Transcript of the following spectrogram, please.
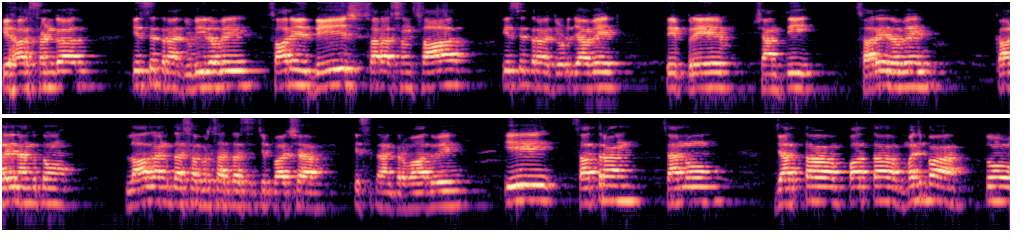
ਕਿ ਹਰ ਸੰਗਤ ਇਸੇ ਤਰ੍ਹਾਂ ਜੁੜੀ ਰਵੇ, ਸਾਰੇ ਦੇਸ਼, ਸਾਰਾ ਸੰਸਾਰ ਇਸੇ ਤਰ੍ਹਾਂ ਜੁੜ ਜਾਵੇ ਤੇ ਪ੍ਰੇਮ, ਸ਼ਾਂਤੀ ਸਾਰੇ ਰਵੇ। ਕਾਲੇ ਰੰਗ ਤੋਂ ਲਾਲ ਰੰਗ ਦਾ ਸਬਰ ਸਾਦਾ ਸੱਚੇ ਪਾਤਸ਼ਾਹ ਇਸੇ ਤਰ੍ਹਾਂ ਕਰਵਾ ਦੇਵੇ। ਇਹ ਸੱਤ ਰੰਗ ਸਾਨੂੰ ਜਾਤਾਂ, ਪਾਤਾਂ, ਮਜਬਾਂ ਤੋਂ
